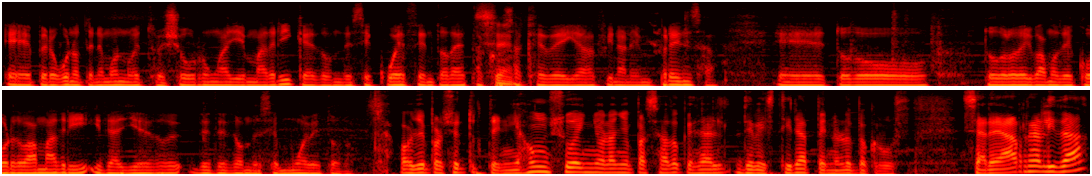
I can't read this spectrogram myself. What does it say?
eh, pero bueno, tenemos nuestro showroom ahí en Madrid, que es donde se cuecen todas estas Sí. cosas que veis al final en prensa, eh, todo... Todo lo derivamos de Córdoba a Madrid y de allí desde donde se mueve todo. Oye, por cierto, tenías un sueño el año pasado que era el de vestir a Penélope Cruz. ¿Se hará realidad?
